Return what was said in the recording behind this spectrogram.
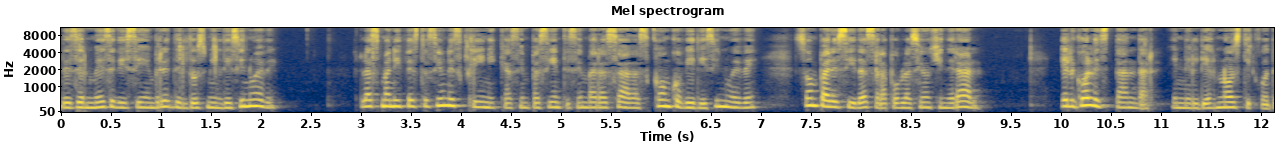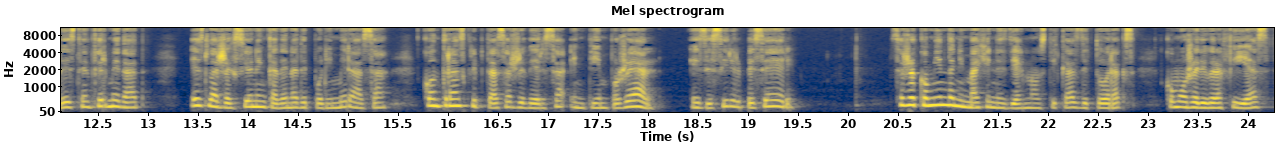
desde el mes de diciembre del 2019. Las manifestaciones clínicas en pacientes embarazadas con COVID-19 son parecidas a la población general. El gol estándar en el diagnóstico de esta enfermedad es la reacción en cadena de polimerasa con transcriptasa reversa en tiempo real, es decir, el PCR. Se recomiendan imágenes diagnósticas de tórax como radiografías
